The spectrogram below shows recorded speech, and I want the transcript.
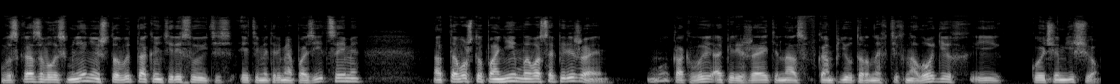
Высказывалось мнение, что вы так интересуетесь этими тремя позициями от того, что по ним мы вас опережаем, ну, как вы опережаете нас в компьютерных технологиях и кое-чем еще.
